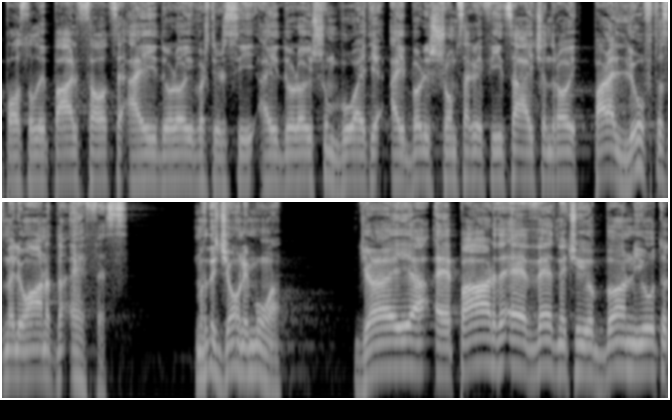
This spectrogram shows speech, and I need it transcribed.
apostulli Pal thotë se ai duroi vështirësi, ai duroi shumë vuajtje, ai bëri shumë sakrifica, ai qëndroi para luftës me luanët në Efes. Më dëgjoni mua! Gjëja e parë dhe e vetme që ju bën ju të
